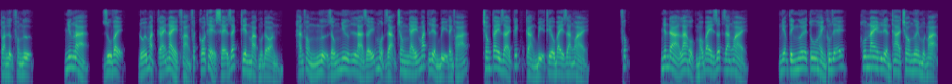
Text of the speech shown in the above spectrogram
toàn lực phòng ngự. Nhưng là, dù vậy, đối mặt cái này phảng phất có thể xé rách thiên mạc một đòn, hắn phòng ngự giống như là giấy một dạng trong nháy mắt liền bị đánh phá, trong tay giải kích càng bị thiêu bay ra ngoài. Nhân đà la hộp máu bay rớt ra ngoài. Niệm tình ngươi tu hành không dễ, hôm nay liền tha cho ngươi một mạng,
